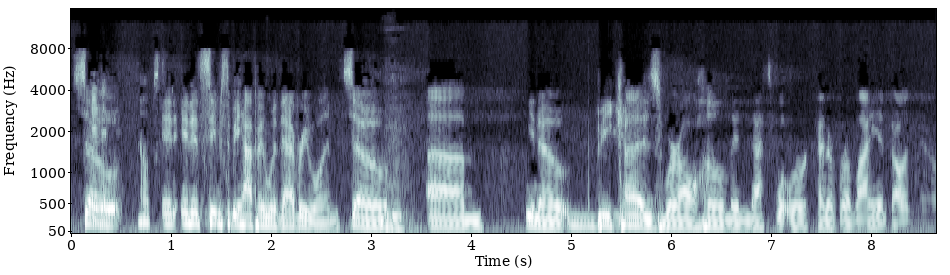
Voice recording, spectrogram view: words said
So And and it helps. it, and it seems to be happening with everyone. So, um, you know, because we're all home and that's what we're kind of reliant on now.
